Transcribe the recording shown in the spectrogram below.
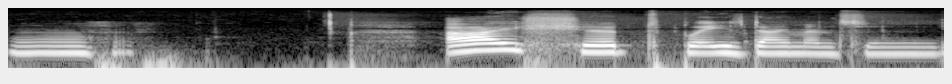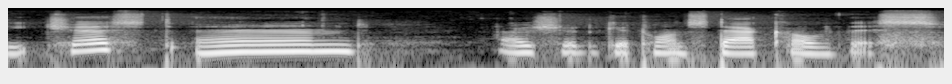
Mm -hmm. I should place diamonds in the chest and I should get one stack of this.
